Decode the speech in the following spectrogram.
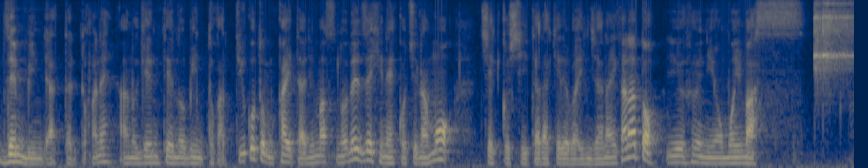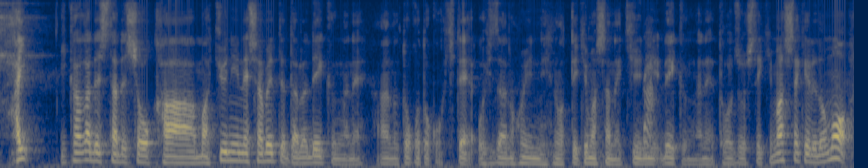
全便であったりとかね、あの限定の便とかっていうことも書いてありますので、ぜひね、こちらもチェックしていただければいいんじゃないかなというふうに思います。はい。いかがでしたでしょうか？まあ、急にね、喋ってたらレイ君がね、あの、とことこ来て、お膝の上に乗ってきましたね。急にレイ君がね、登場してきましたけれども、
